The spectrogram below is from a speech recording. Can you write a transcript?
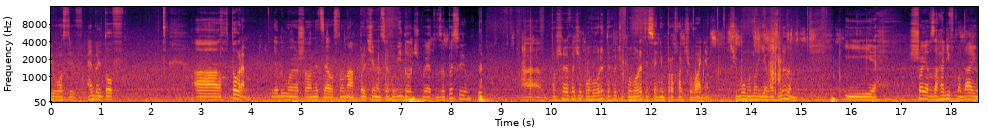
півострів Ебельтов. А, добре, я думаю, що не це основна причина цього відео, чого я тут записую. А, про що я хочу поговорити? Хочу поговорити сьогодні про харчування. Чому воно є важливим і що я взагалі вкладаю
